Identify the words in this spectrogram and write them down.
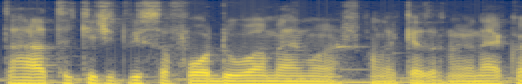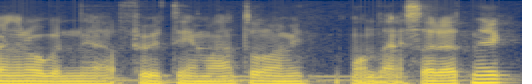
tehát egy kicsit visszafordulva, mert most már kezdek nagyon elkanyarodni a fő témától, amit mondani szeretnék.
